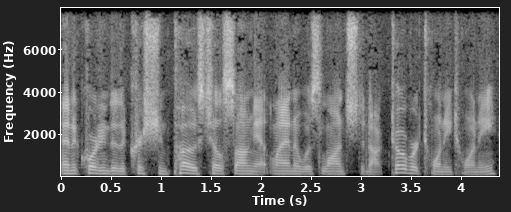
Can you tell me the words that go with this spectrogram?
And according to the Christian Post, Hillsong Atlanta was launched in October 2020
